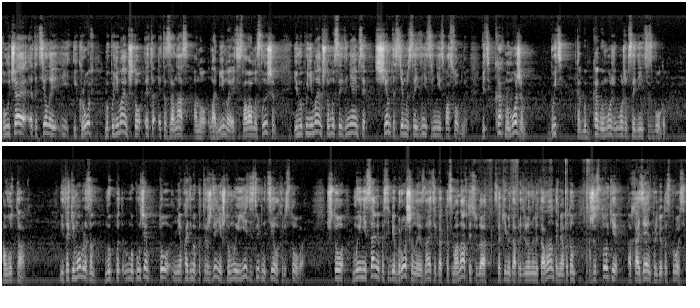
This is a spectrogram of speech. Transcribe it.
Получая это тело и, и кровь, мы понимаем, что это, это за нас, оно ломимое, эти слова мы слышим, и мы понимаем, что мы соединяемся с чем-то, с чем мы соединиться не способны. Ведь как мы можем быть, как бы, как мы можем, можем соединиться с Богом? а вот так. И таким образом мы, мы получаем то необходимое подтверждение, что мы и есть действительно тело Христова. Что мы не сами по себе брошенные, знаете, как космонавты сюда с какими-то определенными талантами, а потом жестокий хозяин придет и спросит.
